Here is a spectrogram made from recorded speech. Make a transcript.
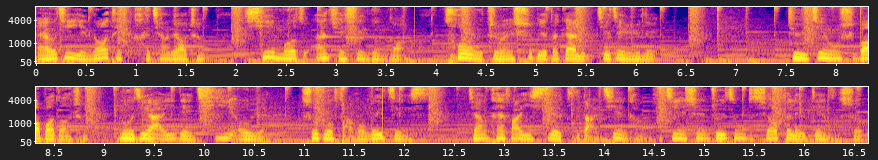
LG Innotek 还强调称，新模组安全性更高，错误指纹识别的概率接近于零。据《金融时报》报道称，诺基亚1.7亿欧元收购法国 Vizins，将开发一系列主打健康和健身追踪的消费类电子设备，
